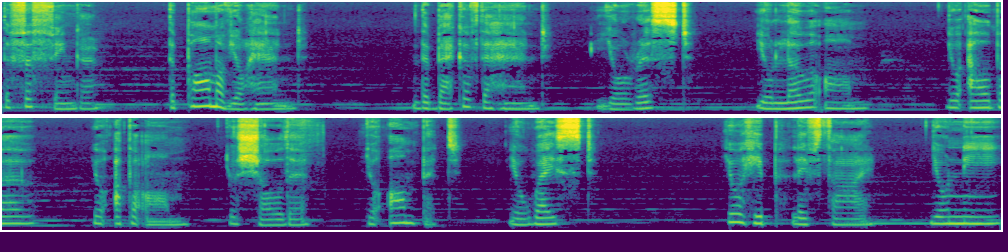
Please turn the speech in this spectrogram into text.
the fifth finger, the palm of your hand, the back of the hand, your wrist, your lower arm, your elbow, your upper arm, your shoulder, your armpit, your waist, your hip, left thigh, your knee,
